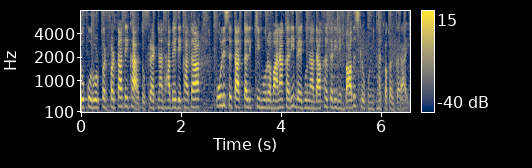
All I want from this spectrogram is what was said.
લોકો રોડ પર ફરતા દેખાયા તો ફ્લેટના ધાબે દેખાતા પોલીસે તાત્કાલિક ટીમો રવાના કરી બે ગુના દાખલ કરીને બાવીસ લોકોની ધરપકડ કરાઈ.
